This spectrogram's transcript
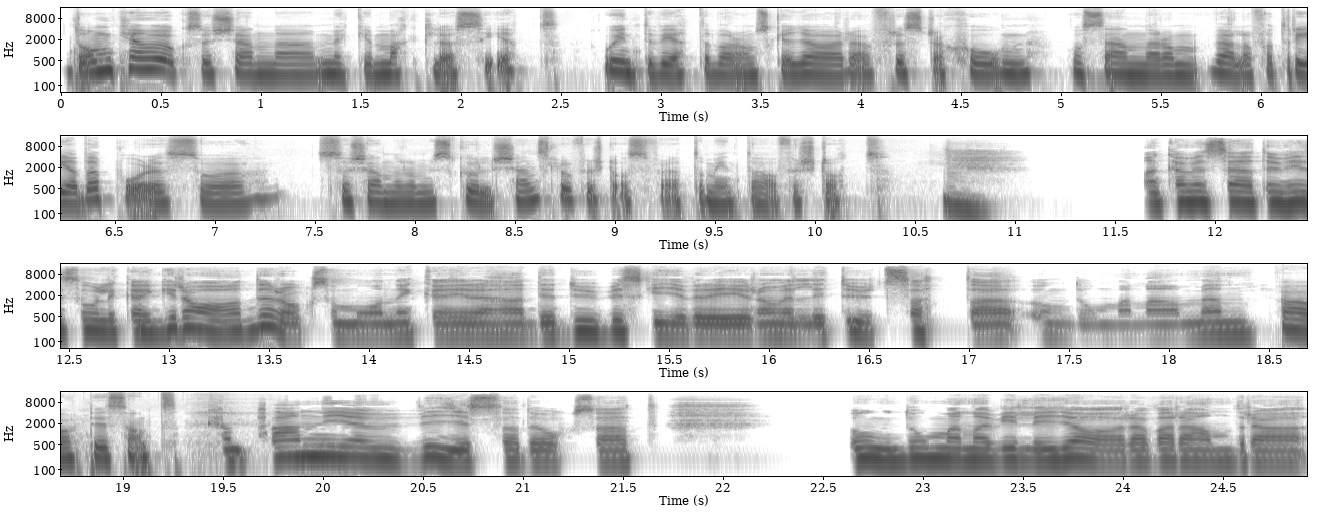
De kan också känna mycket maktlöshet och inte veta vad de ska göra, frustration. Och sen när de väl har fått reda på det så, så känner de skuldkänslor förstås för att de inte har förstått. Mm. Man kan väl säga att det finns olika grader också Monica i det här. Det du beskriver är ju de väldigt utsatta ungdomarna. Men ja, det är sant. kampanjen visade också att ungdomarna ville göra varandra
